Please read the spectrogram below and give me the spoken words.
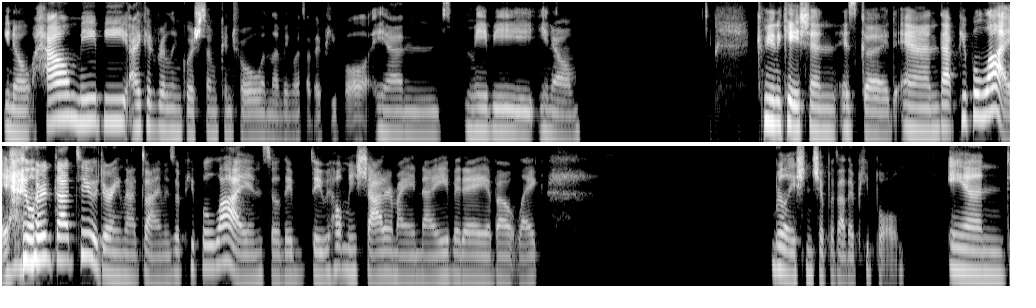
you know how maybe I could relinquish some control when living with other people and maybe you know communication is good and that people lie. I learned that too during that time is that people lie and so they they help me shatter my naivete about like relationship with other people. And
